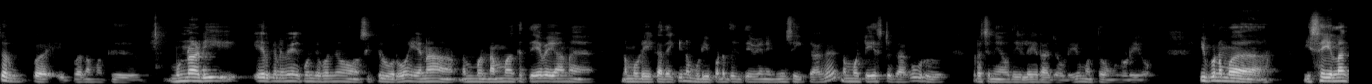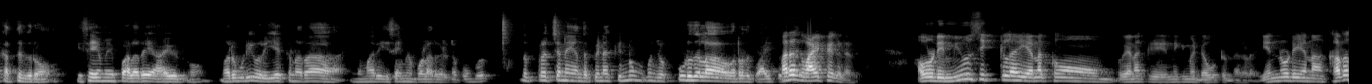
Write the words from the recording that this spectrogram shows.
சார் இப்போ இப்போ நமக்கு முன்னாடி ஏற்கனவே கொஞ்சம் கொஞ்சம் சிக்கல் வரும். ஏன்னா நம்ம நமக்கு தேவையான நம்முடைய கதைக்கு நம்முடைய படத்துக்கு தேவையான மியூசிக்காக நம்ம டேஸ்ட்டுக்காக ஒரு பிரச்சனையாவது இளையராஜாவுடையோ மற்றவங்களுடையோ இப்போ நம்ம இசையெல்லாம் கற்றுக்குறோம் இசையமைப்பாளரே ஆயிடுறோம். மறுபடியும் ஒரு இயக்குனராக இந்த மாதிரி இசையமைப்பாளர்கள்ட்ட போகும்போது இந்த பிரச்சனை அந்த பிணக்கு இன்னும் கொஞ்சம் கூடுதலாக வர்றதுக்கு வாய்ப்பு வரதுக்கு வாய்ப்பே கிடையாது. அவருடைய மியூசிக்கில் எனக்கும் எனக்கு என்றைக்குமே டவுட் இருந்தால் கிடையாது. என்னுடைய நான் கதை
